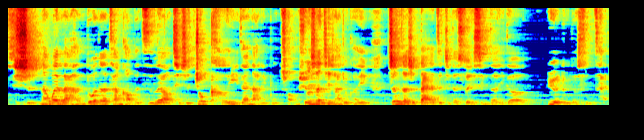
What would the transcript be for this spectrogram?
西。是，那未来很多的参考的资料，其实就可以在那里补充。学生其实他就可以真的是带着自己的随行的一个阅读的素材。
